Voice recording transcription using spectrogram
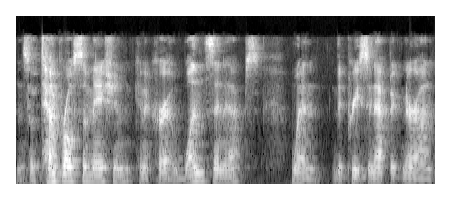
And so temporal summation can occur at one synapse when the presynaptic neuron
